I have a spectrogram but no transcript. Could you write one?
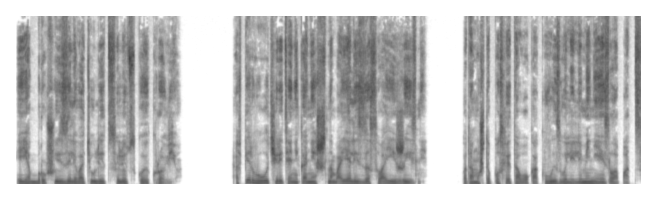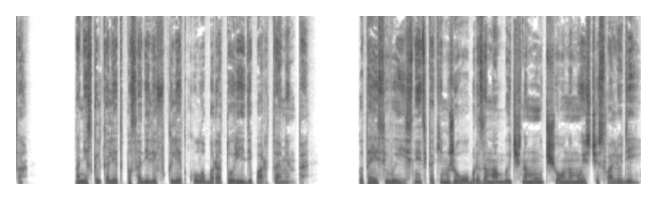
И я брошусь заливать улицы людской кровью. А в первую очередь они, конечно, боялись за свои жизни, потому что после того, как вызволили меня из лопатца, на несколько лет посадили в клетку лаборатории департамента, пытаясь выяснить, каким же образом обычному ученому из числа людей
